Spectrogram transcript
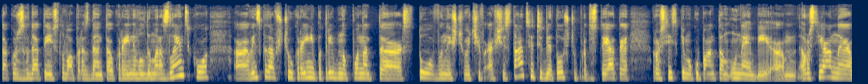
також згадати і слова президента України Володимира Зеленського. Е, він сказав, що Україні потрібно понад е, 100 винищувачів F-16 для того, щоб протистояти російським окупантам у небі. Е, росіяни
